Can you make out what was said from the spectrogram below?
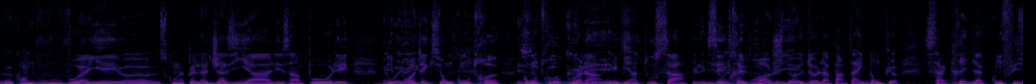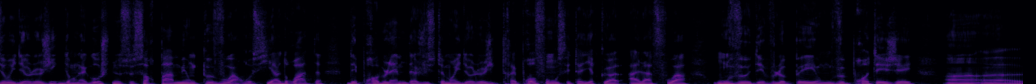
Euh, Quand vous voyez euh, ce qu'on appelle la jazia, les impôts, les, les Oui, oui. protections contre, Les contre voilà, les- et bien tout ça, c'est très proche de, l'apartheid. Donc, ça crée de la confusion idéologique dont la gauche ne se sort pas. Mais on peut voir aussi à droite des problèmes d'ajustement idéologique très profonds. C'est-à-dire qu'à à la fois, on veut développer, on veut protéger un. euh,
